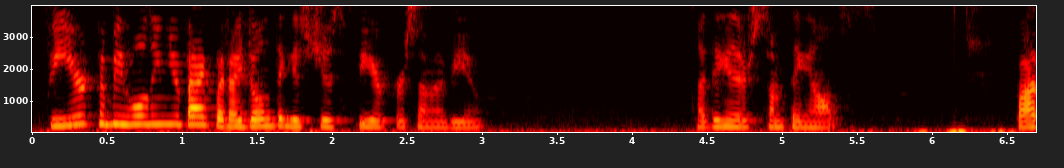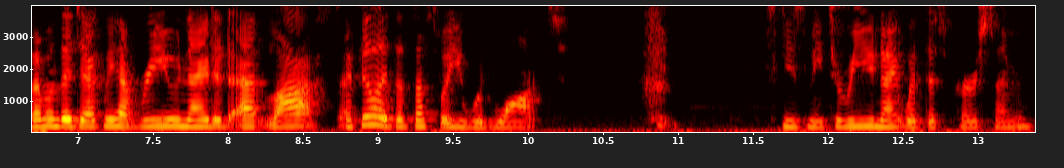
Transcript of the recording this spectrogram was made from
fear could be holding you back, but I don't think it's just fear for some of you. I think there's something else. Bottom of the deck, we have reunited at last. I feel like that that's what you would want. Excuse me, to reunite with this person.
